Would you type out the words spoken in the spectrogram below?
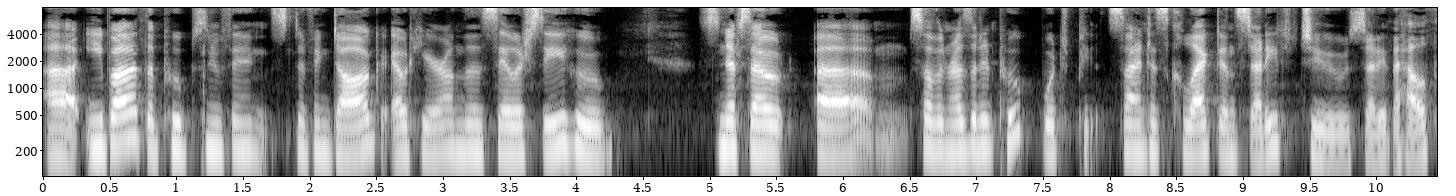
uh, Eba, the poop sniffing sniffing dog, out here on the Salish Sea, who sniffs out um, southern resident poop, which p- scientists collect and study to study the health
